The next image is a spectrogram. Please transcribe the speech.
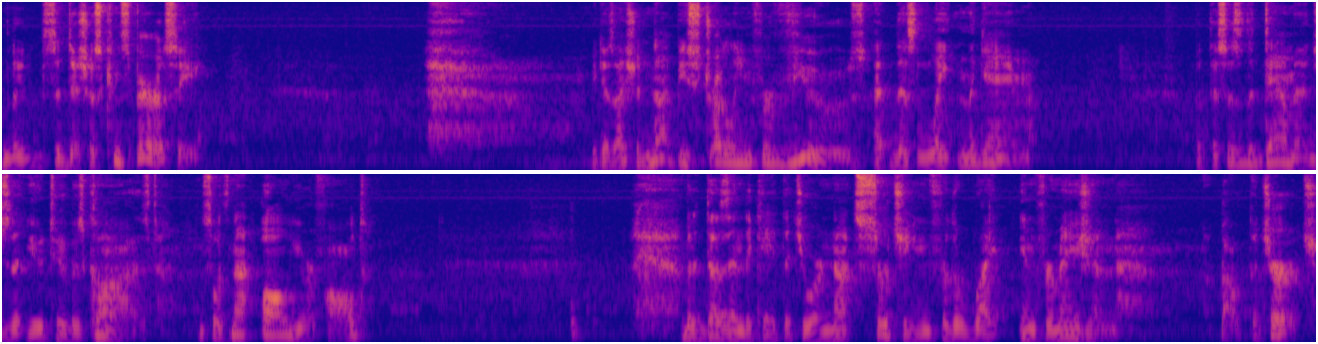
the seditious conspiracy. because I should not be struggling for views at this late in the game. But this is the damage that YouTube has caused. And so it's not all your fault. But it does indicate that you are not searching for the right information about the church.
